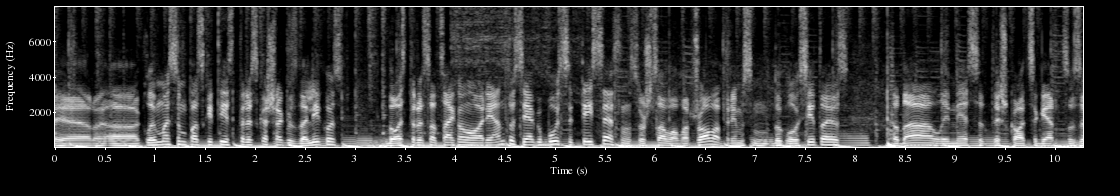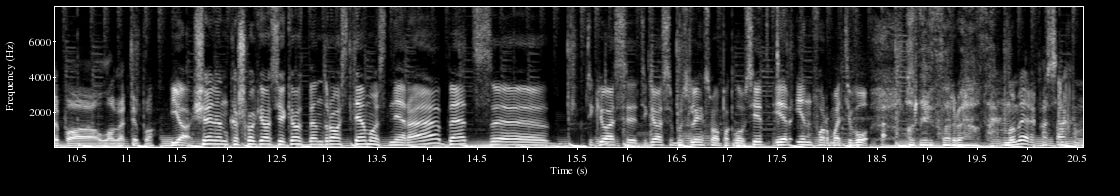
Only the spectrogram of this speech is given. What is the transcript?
Ir uh, klojimas jums paskaitys tris kažkokius dalykus, duos tris atsakymų variantus. Jeigu būsit teisesnis už savo varžovą, priimsim du klausytojus, tada laimėsit iš ko atsigerti su Zipo logotipu. Jo, šiandien kažkokios jokios bendros temos nėra, bet uh, tikiuosi, tikiuosi bus linksma paklausyti ir informatyvu. O tai svarbiausia. Numerį pasakom.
